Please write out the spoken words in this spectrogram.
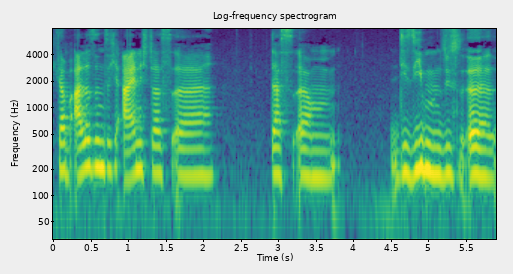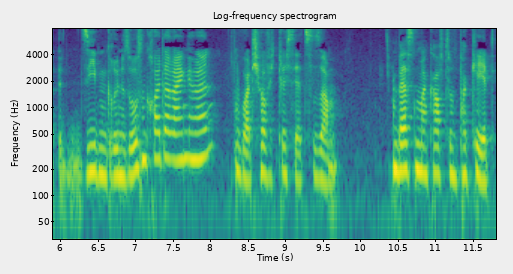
Ich glaube, alle sind sich einig, dass, äh, dass ähm, die sieben, süß, äh, sieben grüne Soßenkräuter reingehören. Oh Gott, ich hoffe, ich kriege sie jetzt zusammen. Am besten, man kauft so ein Paket,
